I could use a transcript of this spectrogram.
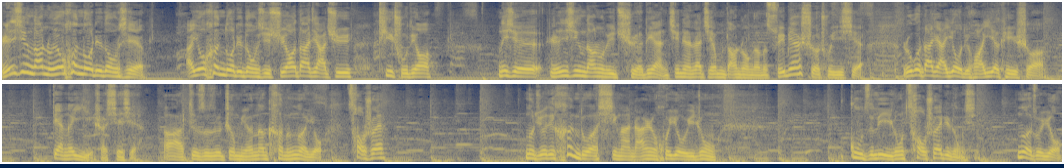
人性当中有很多的东西啊，有很多的东西需要大家去剔除掉那些人性当中的缺点。今天在节目当中，我们随便说出一些，如果大家有的话，也可以说点个一，说谢谢啊，就是证明那可能我有草率。我觉得很多西安男人会有一种骨子里一种草率的东西，我就有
